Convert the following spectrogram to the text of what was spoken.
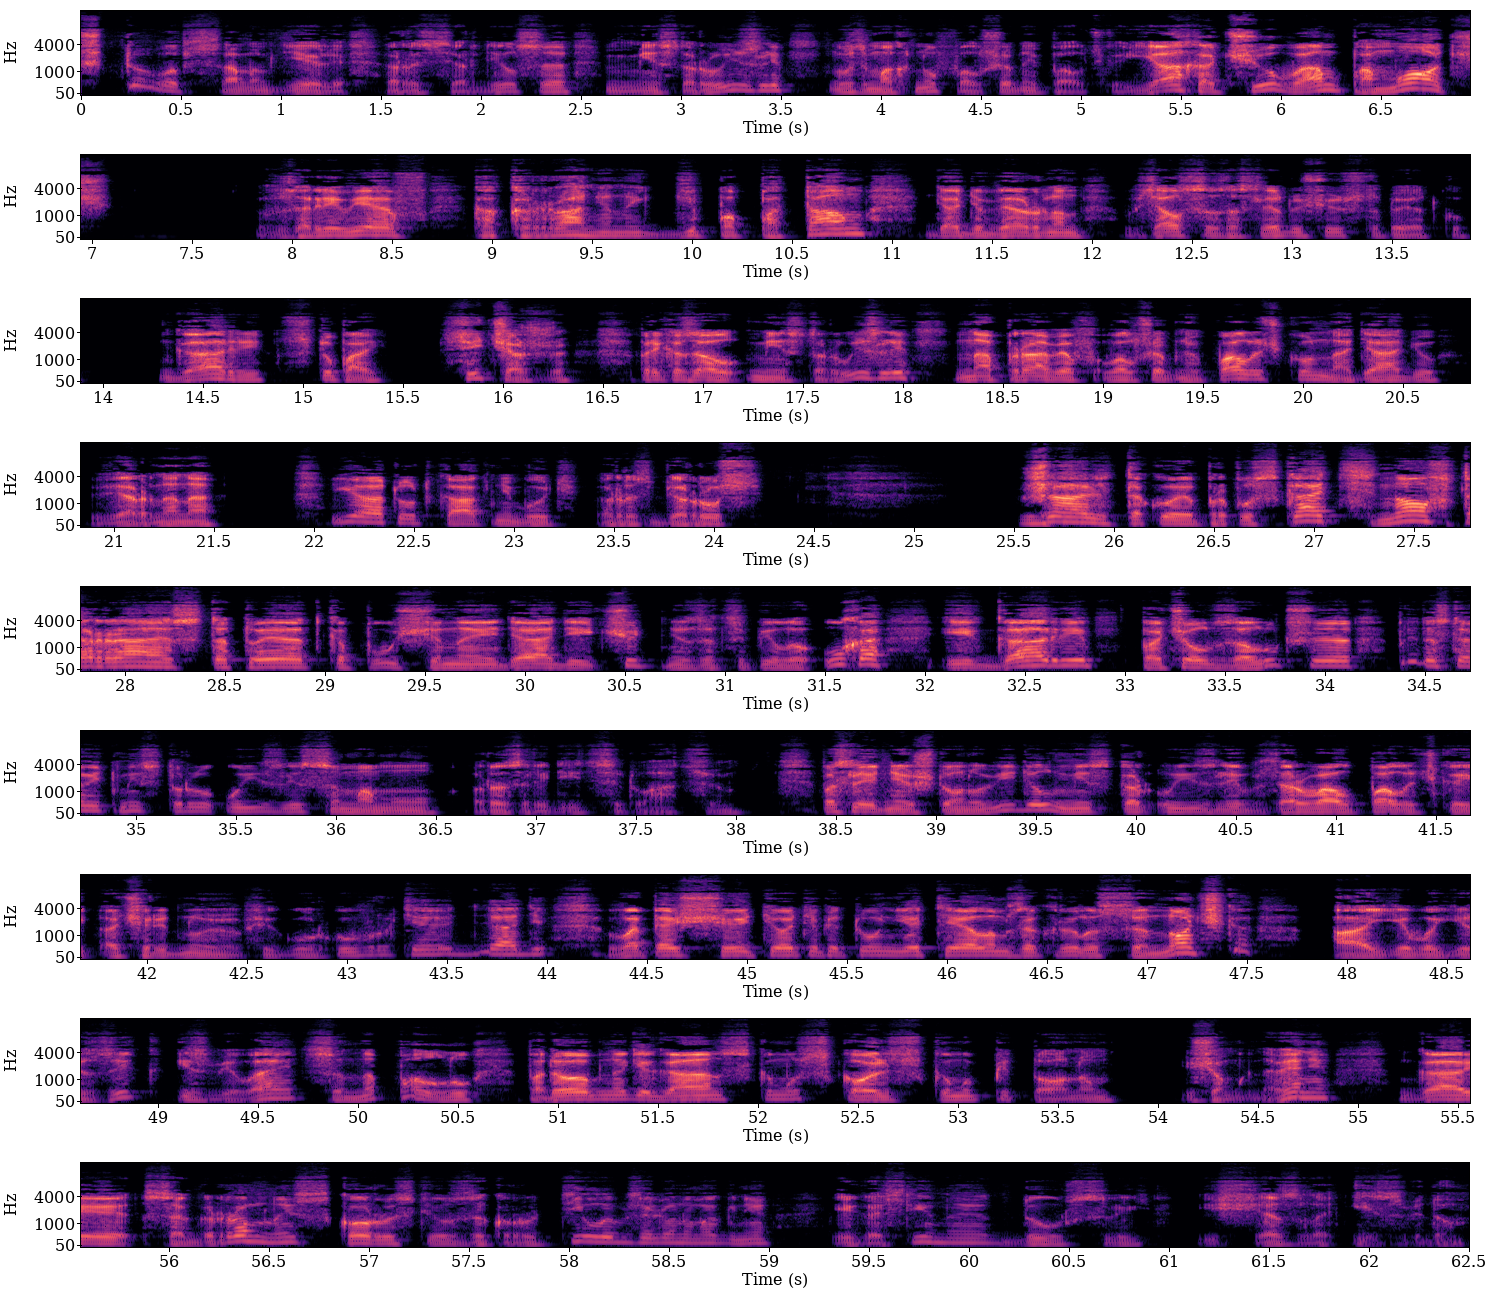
что вы в самом деле? — рассердился мистер Уизли, взмахнув волшебной палочкой. — Я хочу вам помочь! Взревев, как раненый гипопотам, дядя Вернон взялся за следующую статуэтку. — Гарри, ступай! Сейчас же! — приказал мистер Уизли, направив волшебную палочку на дядю Вернона. — Я тут как-нибудь разберусь. Жаль такое пропускать, но вторая статуэтка, пущенная дядей, чуть не зацепила ухо, и Гарри почел за лучшее предоставить мистеру Уизли самому разрядить ситуацию. Последнее, что он увидел, мистер Уизли взорвал палочкой очередную фигурку в руке дяди, вопящая тетя Петунья телом закрыла сыночка, а его язык избивается на полу, подобно гигантскому скользкому питону. Еще мгновение Гарри с огромной скоростью закрутила в зеленом огне, и гостиная Дурслей исчезла из виду.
